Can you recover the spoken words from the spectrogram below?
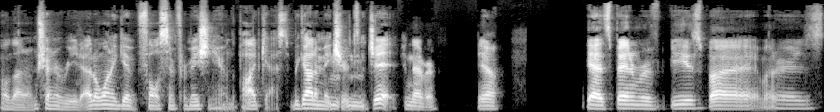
Hold on, I'm trying to read. I don't want to give false information here on the podcast. We got to make sure it's legit. Never. Yeah. Yeah, it's been reviews by modders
